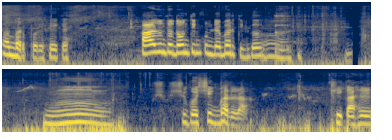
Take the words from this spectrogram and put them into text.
हा, भरपूर आहे. हे काय? अजून तो दोन तीन कुंडे भरतील ग. शुगोशिक भरला. ठीक आहे.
